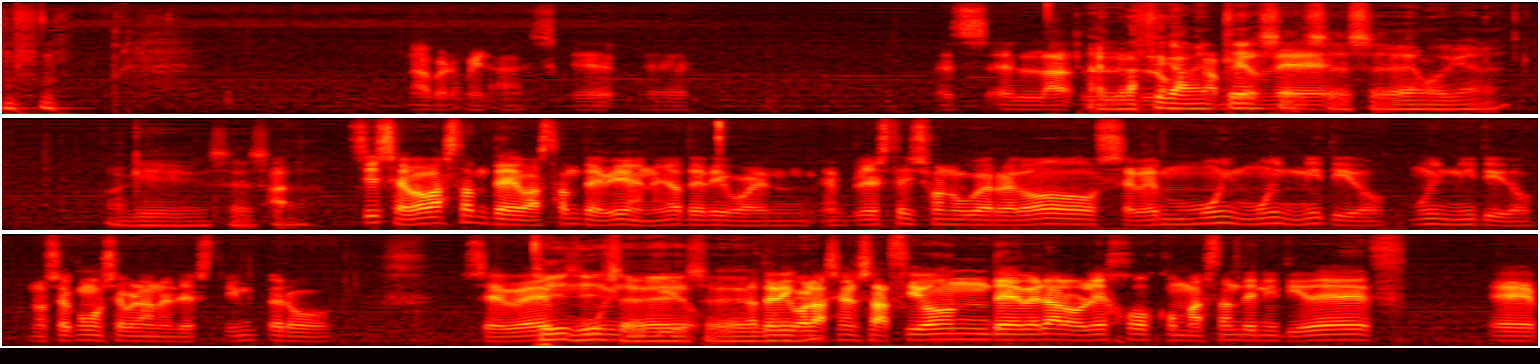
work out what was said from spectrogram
No, pero mira, es que. eh, es el, Gráficamente cambios se, de- se- se ve muy bien, ¿eh? Aquí se, se- Ah, Sí, se ve bastante, bastante bien, ¿eh? ya te digo. En, en PlayStation VR 2 se ve muy, muy nítido, muy nítido. No sé cómo se verá en el stream, pero se ve Sí, sí, muy se ve- nítido. se ve ya muy te digo, la sensación de ver a lo lejos con bastante nitidez eh,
